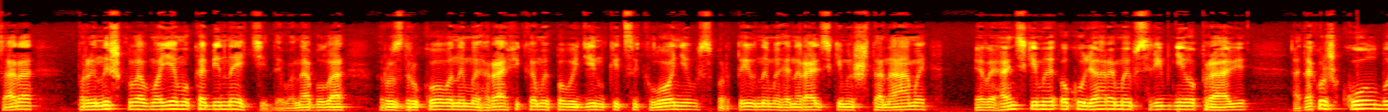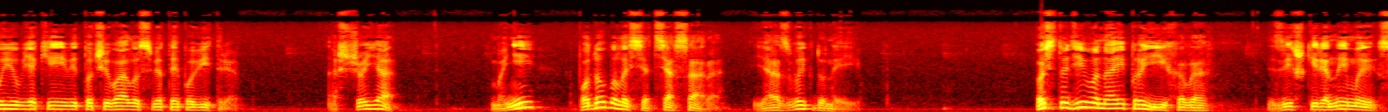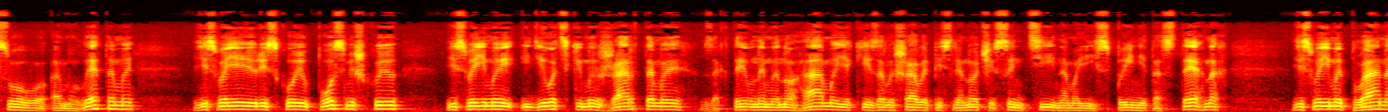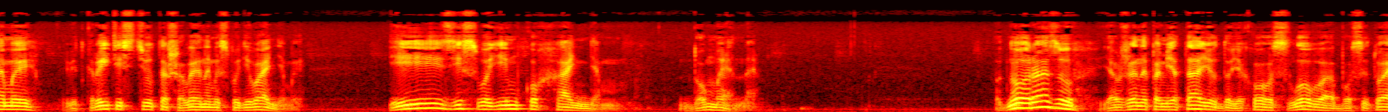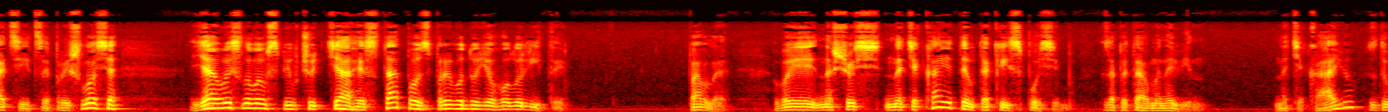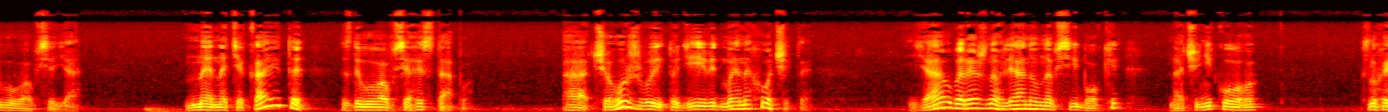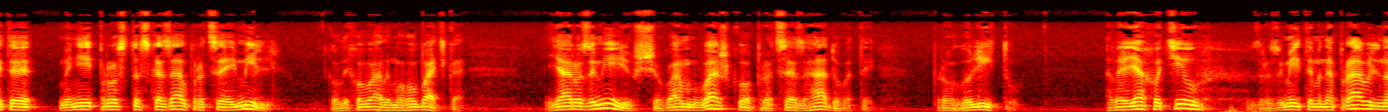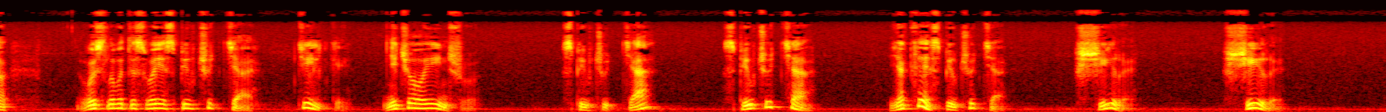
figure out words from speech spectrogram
Сара принишкла в моєму кабінеті, де вона була роздрукованими графіками поведінки циклонів, спортивними генеральськими штанами, елегантськими окулярами в срібній оправі, а також колбою, в якій відпочивало святе повітря. А що я? Мені подобалася ця Сара, я звик до неї. Ось тоді вона і приїхала зі шкіряними сово-амулетами, зі своєю різкою посмішкою, зі своїми ідіотськими жартами, з активними ногами, які залишали після ночі синці на моїй спині та стегнах, зі своїми планами, відкритістю та шаленими сподіваннями, і зі своїм коханням до мене. Одного разу, я вже не пам'ятаю, до якого слова або ситуації це прийшлося, я висловив співчуття гестапо з приводу його лоліти. Павле, ви на щось натякаєте в такий спосіб? запитав мене він. Натякаю? здивувався я. Не натякаєте? здивувався гестапо. А чого ж ви тоді від мене хочете? Я обережно глянув на всі боки наче нікого. Слухайте, мені просто сказав про це Еміль, коли ховали мого батька. Я розумію, що вам важко про це згадувати, про Лоліту. Але я хотів, зрозумійте мене правильно, висловити своє співчуття, тільки, нічого іншого. Співчуття? Співчуття. Яке співчуття? Щире, щире.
